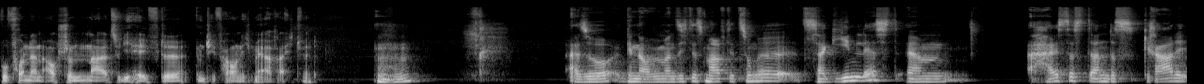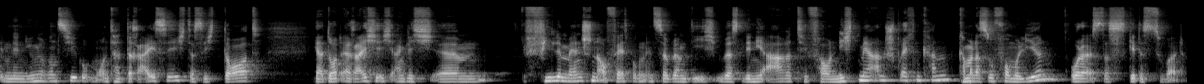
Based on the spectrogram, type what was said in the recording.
wovon dann auch schon nahezu die Hälfte im TV nicht mehr erreicht wird. Mhm. Also genau, wenn man sich das mal auf der Zunge zergehen lässt, ähm, heißt das dann, dass gerade in den jüngeren Zielgruppen unter 30, dass ich dort, ja, dort erreiche ich eigentlich ähm, viele Menschen auf Facebook und Instagram, die ich über das lineare TV nicht mehr ansprechen kann. Kann man das so formulieren oder ist das, geht es zu weit?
